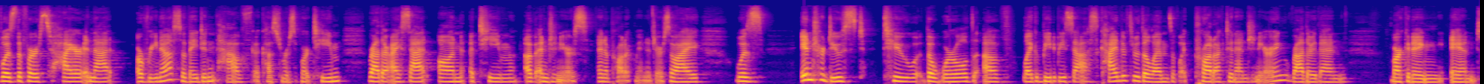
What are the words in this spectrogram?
was the first hire in that arena. So they didn't have a customer support team. Rather, I sat on a team of engineers and a product manager. So I was introduced to the world of like B2B SaaS kind of through the lens of like product and engineering rather than marketing and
